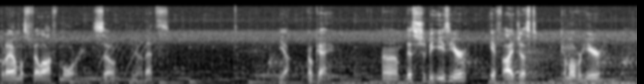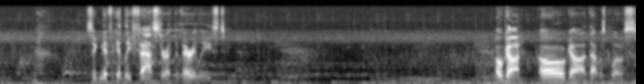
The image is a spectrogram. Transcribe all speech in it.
but I almost fell off more. So, you know, that's... Yeah, okay. Um, this should be easier if I just come over here. Significantly faster at the very least. Oh god. Oh god, that was close.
